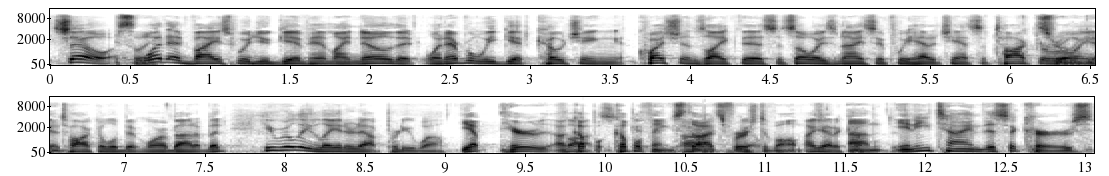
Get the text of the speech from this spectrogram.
So, Absolutely. what advice would you give him? I know that whenever we get coaching questions like this, it's always nice if we had a chance to talk to It's Roy really and talk a little bit more about it. But he really laid it out pretty well. Yep. Here are a couple Thoughts? couple things. All right, Thoughts first go. of all. I got a couple Um, anytime this occurs,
